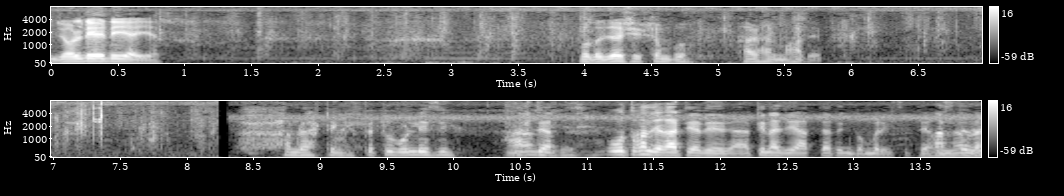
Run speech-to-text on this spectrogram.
জল দিয়ে দিয়ে আই আর বলো জয় শিব শম্ভু হর হর মহাদেব আমরা ট্যাঙ্কি পেট্রোল বলিয়েছি আটতে আটতে ও তখন জায়গা আটতে আটতে আটতে না যে আটতে আটতে দম বাড়িয়েছি তো এখন আমরা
